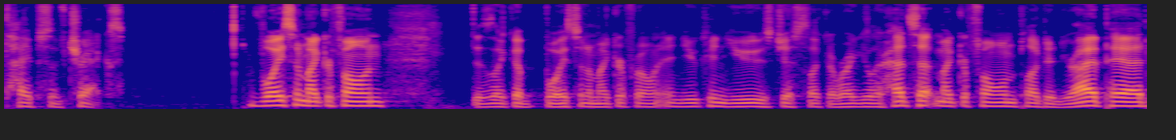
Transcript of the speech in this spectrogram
types of tracks. Voice and microphone is like a voice and a microphone, and you can use just like a regular headset microphone plugged into your iPad,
